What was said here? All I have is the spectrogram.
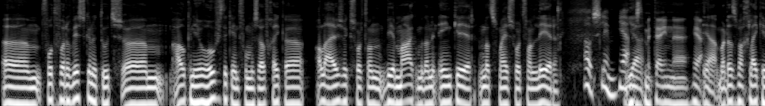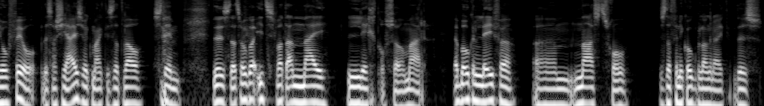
Ehm, bijvoorbeeld voor een wiskundetoets ehm hou ik een heel hoofdstuk in voor mezelf. Ga ik eh, alle huiswerk soort van weer maken, maar dan in één keer. En dat is voor mij een soort van leren. Oh, slim. Ja. Ja. Dus meteen, eh, ja. Ja, maar dat is wel gelijk heel veel. Dus als je huiswerk maakt, is dat wel slim. dus dat is ook wel iets wat aan mij ligt of zo. Maar we hebben ook een leven ehm, naast school. Dus dat vind ik ook belangrijk. Dus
